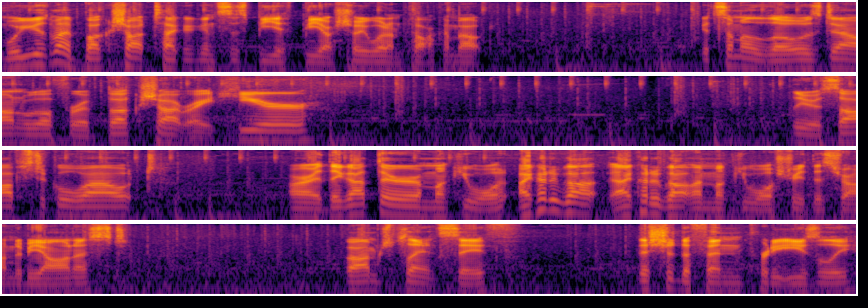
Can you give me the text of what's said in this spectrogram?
We'll use my buckshot tech against this BFB. I'll show you what I'm talking about. Get some of lows down. We'll go for a buckshot right here. Clear this obstacle out. All right, they got their monkey wall. I could have got I could have got my monkey wall street this round to be honest, but I'm just playing safe. This should defend pretty easily.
